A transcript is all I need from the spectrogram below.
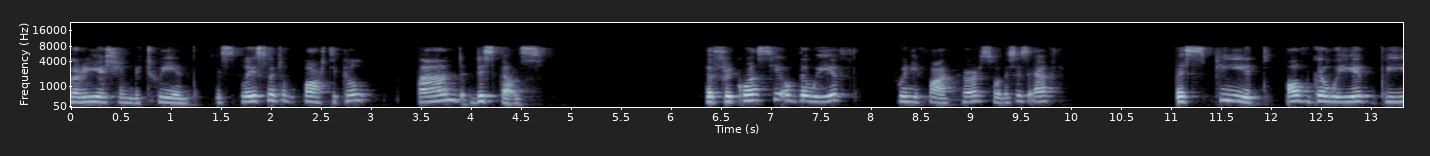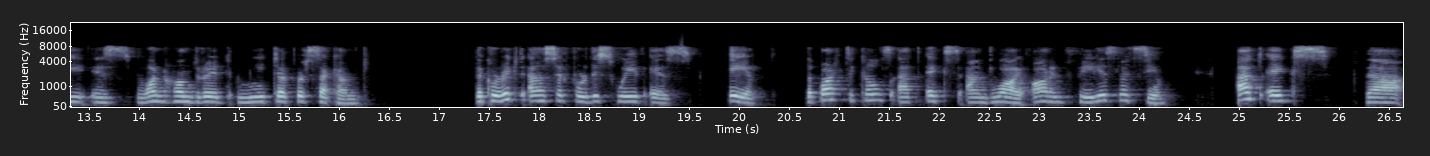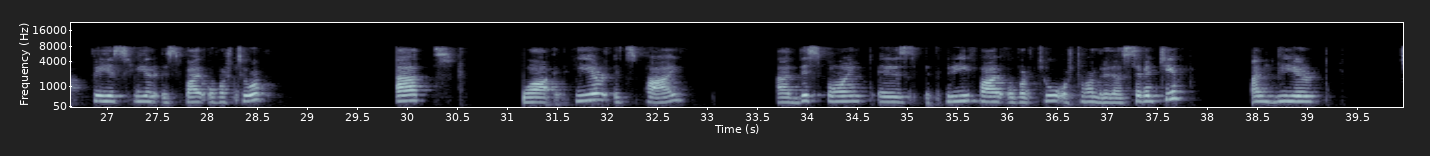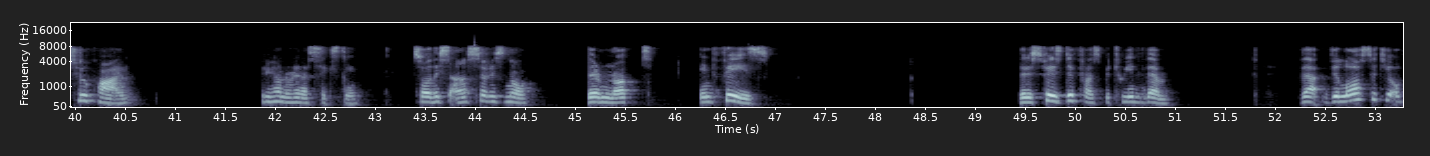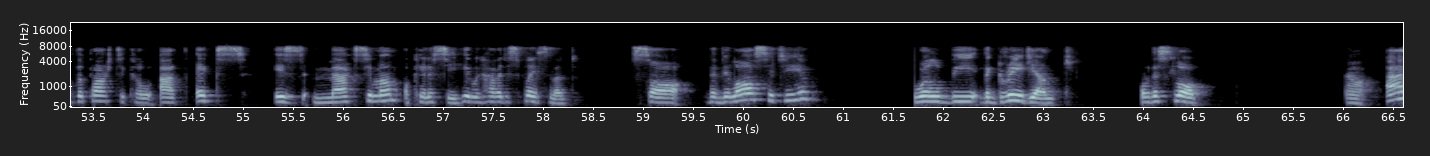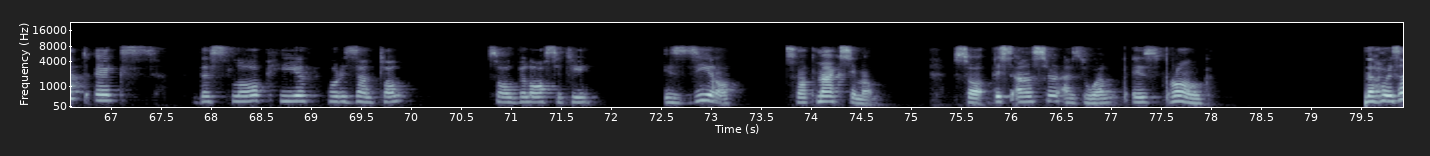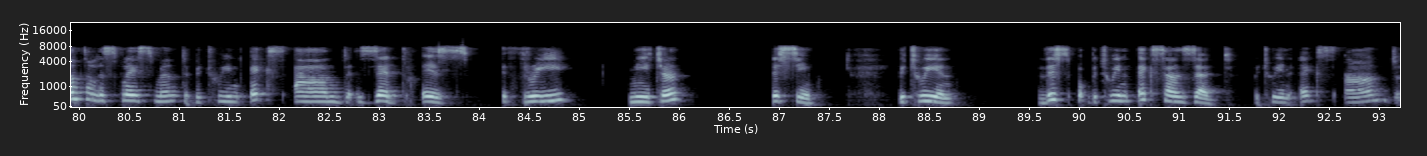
variation between displacement of particle and distance. The frequency of the wave, 25 hertz, so this is F. The speed of the wave V is 100 meter per second. The correct answer for this wave is A. The particles at X and Y are in phase. Let's see. At X, the phase here is pi over 2. At Y, here it's pi. At this point is 3 pi over 2 or 270. And here 2 pi, 360. So this answer is no, they're not in phase. There is phase difference between them. The velocity of the particle at x is maximum. Okay, let's see. Here we have a displacement. So the velocity will be the gradient or the slope. Now, at x, the slope here horizontal, so velocity is zero. It's not maximum. So this answer as well is wrong. The horizontal displacement between x and z is 3 meter. Let's see. Between this between x and z, between x and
